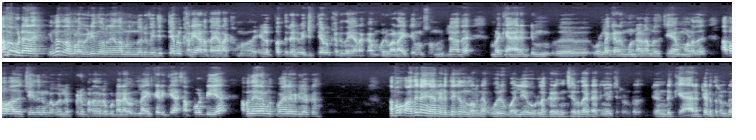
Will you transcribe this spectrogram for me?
അപ്പൊ കൂട്ടുകാരെ ഇന്നത്തെ നമ്മളെ വീഡിയോ എന്ന് പറഞ്ഞാൽ നമ്മൾ ഇന്നൊരു വെജിറ്റബിൾ കറിയാണ് തയ്യാറാക്കുന്നത്. എളുപ്പത്തിൽ ഒരു വെജിറ്റബിൾ കറി തയ്യാറാക്കാം. ഒരുപാട് ഐറ്റംസ് ഒന്നും ഇല്ലാതെ നമ്മുടെ ക്യാരറ്റും ഉരുളക്കിഴങ്ങും കൊണ്ടാണ് നമ്മൾ ചെയ്യാൻ പോണത്. അപ്പൊ അത് ചെയ്യുന്നതിന് മുമ്പ് എപ്പോഴും പറയുന്നത് കൂട്ടുകാരെ ഒന്ന് ലൈക്ക് അടിക്കുക സപ്പോർട്ട് ചെയ്യുക. അപ്പൊ നേരെ നമുക്ക് പോയാലോ വീഡിയോട്ട് അപ്പോൾ അതിനായി ഞാൻ എടുത്തേക്കുന്നതെന്ന് പറഞ്ഞാൽ ഒരു വലിയ ഉരുളക്കിഴങ്ങ് ചെറുതായിട്ട് അരിഞ്ഞു വെച്ചിട്ടുണ്ട്. രണ്ട് ക്യാരറ്റ് എടുത്തിട്ടുണ്ട്.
